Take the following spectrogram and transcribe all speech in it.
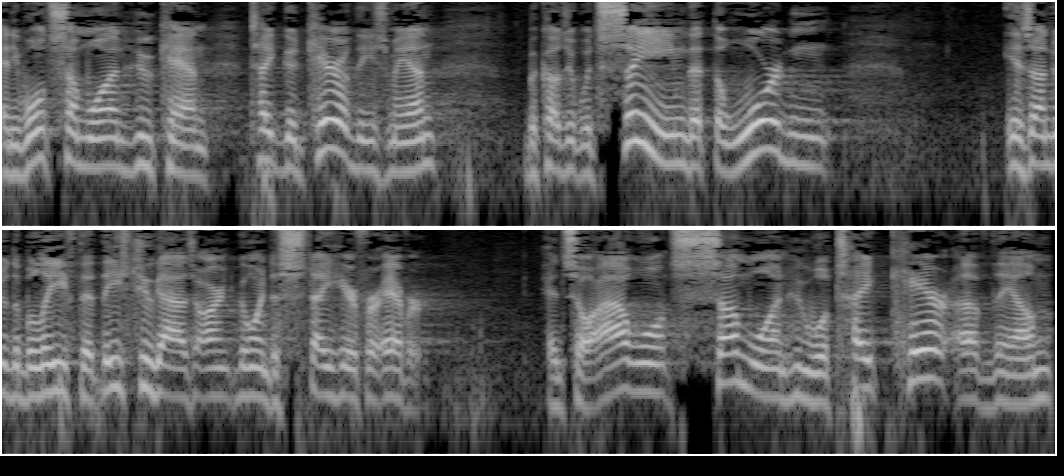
and he wants someone who can take good care of these men because it would seem that the warden is under the belief that these two guys aren't going to stay here forever. And so I want someone who will take care of them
